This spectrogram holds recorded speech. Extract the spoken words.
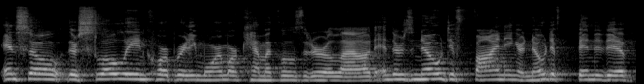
And so they're slowly incorporating more and more chemicals that are allowed, and there's no defining or no definitive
